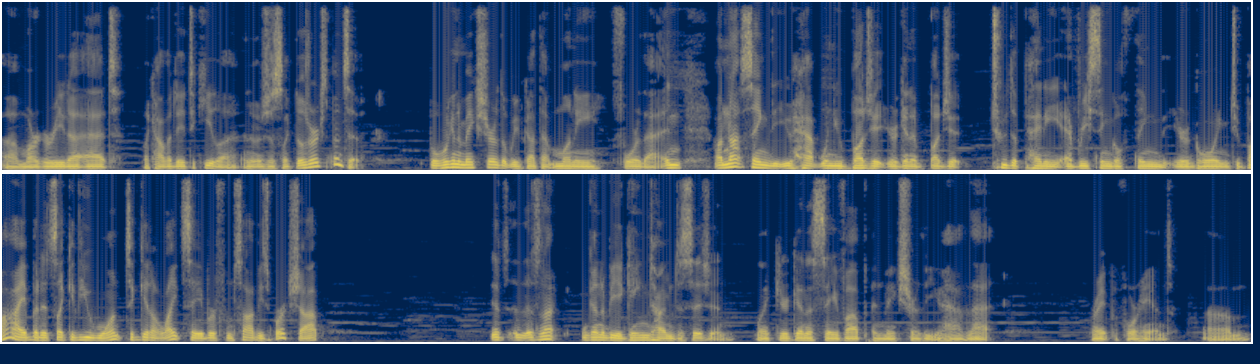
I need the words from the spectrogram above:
a margarita at La Cava de Tequila. And it was just like, those are expensive. But we're going to make sure that we've got that money for that. And I'm not saying that you have, when you budget, you're going to budget to the penny every single thing that you're going to buy. But it's like if you want to get a lightsaber from Savi's workshop, it's, it's not going to be a game time decision. Like you're going to save up and make sure that you have that right beforehand. Um,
